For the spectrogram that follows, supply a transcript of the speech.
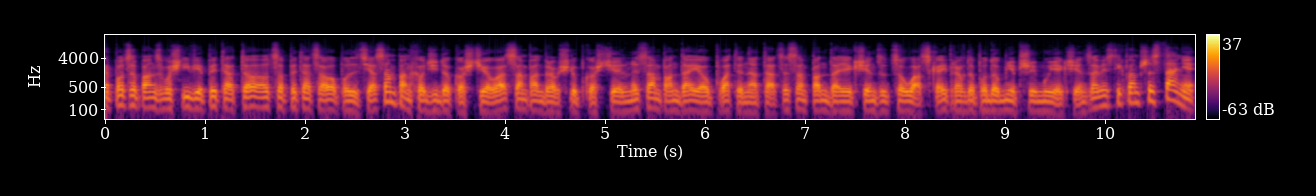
a po co pan złośliwie pyta to, o co pyta cała opozycja? Sam pan chodzi do kościoła, sam pan brał ślub kościelny, sam pan daje opłaty na tace, sam pan daje księdzu co łaska i prawdopodobnie przyjmuje księdza, więc niech pan przestanie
